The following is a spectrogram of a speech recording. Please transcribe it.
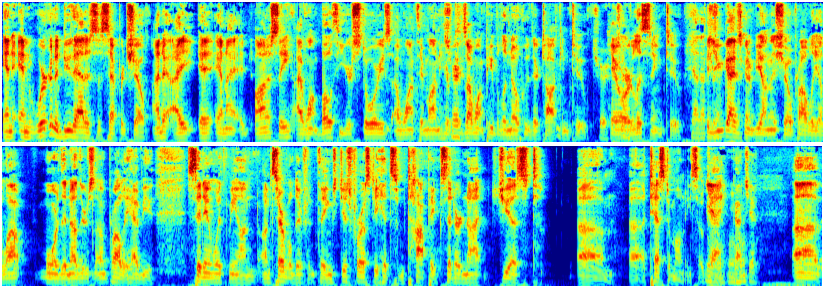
And and we're going to do that as a separate show. I, I and I honestly I want both of your stories. I want them on here Sure. because I want people to know who they're talking to, Sure. okay, or listening to. Yeah, that's because you guys are going to be on this show probably a lot more than others. I'll probably have you sit in with me on on several different things just for us to hit some topics that are not just um, uh, testimonies. Okay. Yeah, gotcha. Uh,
